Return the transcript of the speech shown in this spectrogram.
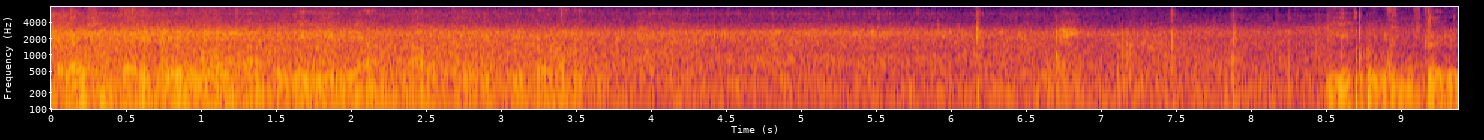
അത്യാവശ്യം തിരക്കേടില്ലാത്ത ഒരു ഏരിയയാണ് അവർക്ക് കിട്ടിയിട്ടുള്ളത്. ഈ പുലിമുട്ടൊരു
